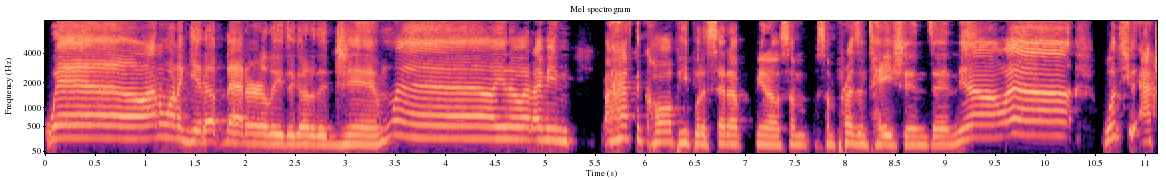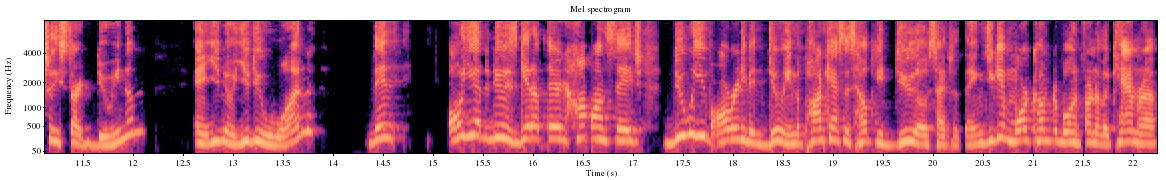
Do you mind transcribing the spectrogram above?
well, I don't want to get up that early to go to the gym. Well, you know what? I mean, I have to call people to set up, you know, some some presentations and you know, well, once you actually start doing them and you know you do one, then all you got to do is get up there, hop on stage, do what you've already been doing. The podcast has helped you do those types of things. You get more comfortable in front of a camera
